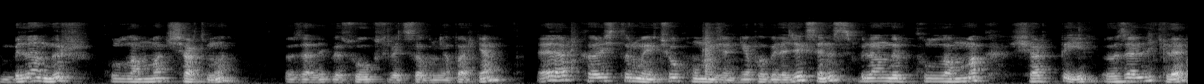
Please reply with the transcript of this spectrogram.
blender kullanmak şart mı? Özellikle soğuk süreç sabun yaparken. Eğer karıştırmayı çok homojen yapabilecekseniz blender kullanmak şart değil. Özellikle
